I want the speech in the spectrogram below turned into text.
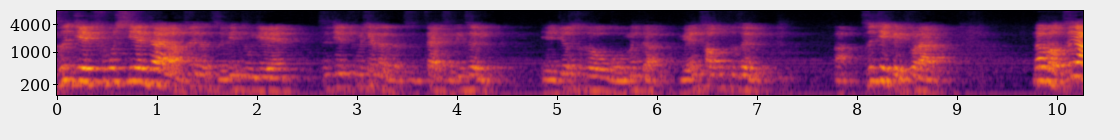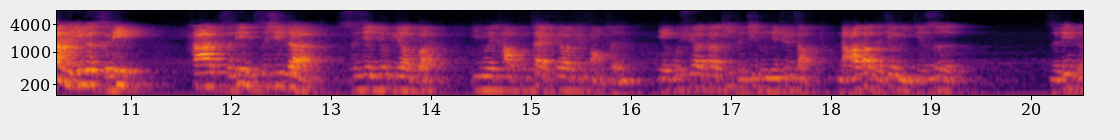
直接出现在了这个指令中间，直接出现了指在指令这里，也就是说我们的原操作数这里啊，直接给出来了。那么这样的一个指令。它指令执行的时间就比较短，因为它不再需要去访存，也不需要到寄存器中间去找，拿到的就已经是指令的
